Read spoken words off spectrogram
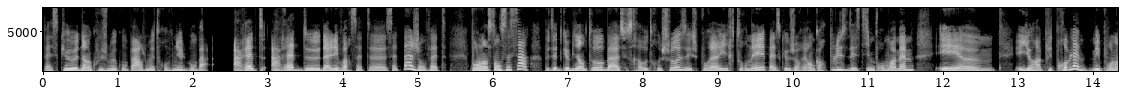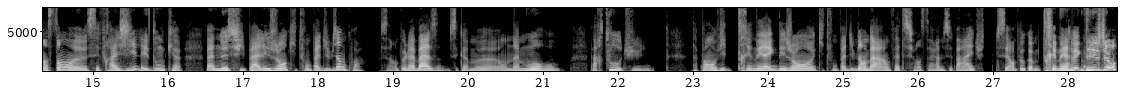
parce que d'un coup je me compare je me trouve nulle bon bah arrête arrête d'aller voir cette euh, cette page en fait. Pour l'instant c'est ça. Peut-être que bientôt bah ce sera autre chose et je pourrai y retourner parce que j'aurai encore plus d'estime pour moi-même et euh, il y aura plus de problème. Mais pour l'instant euh, c'est fragile et donc bah ne suis pas les gens qui te font pas du bien quoi. C'est un peu la base. C'est comme en amour ou partout tu t'as pas envie de traîner avec des gens qui te font pas du bien, bah en fait sur Instagram c'est pareil, c'est un peu comme traîner avec des gens.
